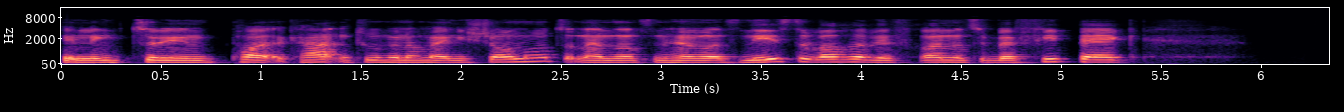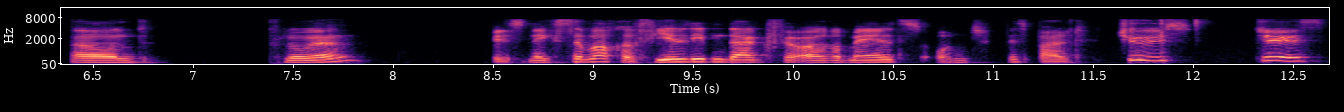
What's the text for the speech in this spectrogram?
Den Link zu den Karten tun wir nochmal in die Show Notes und ansonsten hören wir uns nächste Woche. Wir freuen uns über Feedback und Florian? Bis nächste Woche. Vielen lieben Dank für eure Mails und bis bald. Tschüss. Tschüss.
